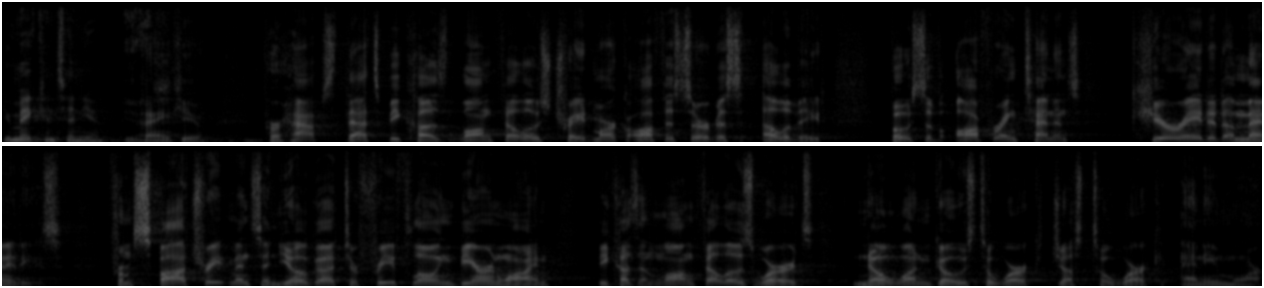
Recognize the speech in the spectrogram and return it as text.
You may continue. Thank you. Perhaps that's because Longfellow's trademark office service, Elevate, boasts of offering tenants curated amenities, from spa treatments and yoga to free-flowing beer and wine, because in Longfellow's words, no one goes to work just to work anymore.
